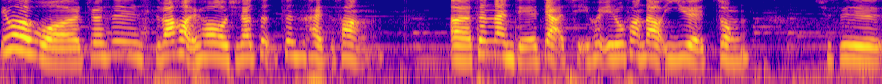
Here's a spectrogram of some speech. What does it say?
因为我就是十八号以后学校正正式开始放呃圣诞节假期，会一路放到一月中。就是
